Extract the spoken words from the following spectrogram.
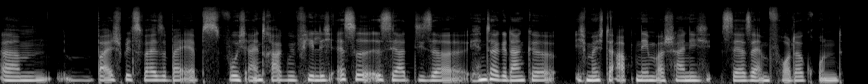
ähm, beispielsweise bei Apps, wo ich eintrage, wie viel ich esse, ist ja dieser Hintergedanke, ich möchte abnehmen, wahrscheinlich sehr, sehr im Vordergrund.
